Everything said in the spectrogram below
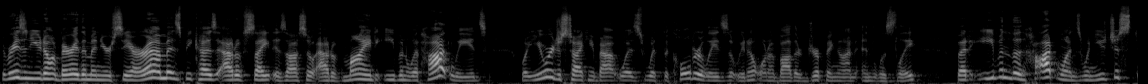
The reason you don't bury them in your CRM is because out of sight is also out of mind, even with hot leads. What you were just talking about was with the colder leads that we don't want to bother dripping on endlessly. But even the hot ones, when you just,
